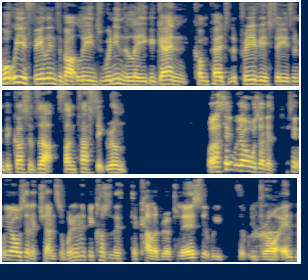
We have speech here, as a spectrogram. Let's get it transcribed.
what were your feelings about Leeds winning the league again compared to the previous season because of that fantastic run? Well, I think we always had a, I think we always had a chance of winning it because of the, the caliber of players that we that we brought in. I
